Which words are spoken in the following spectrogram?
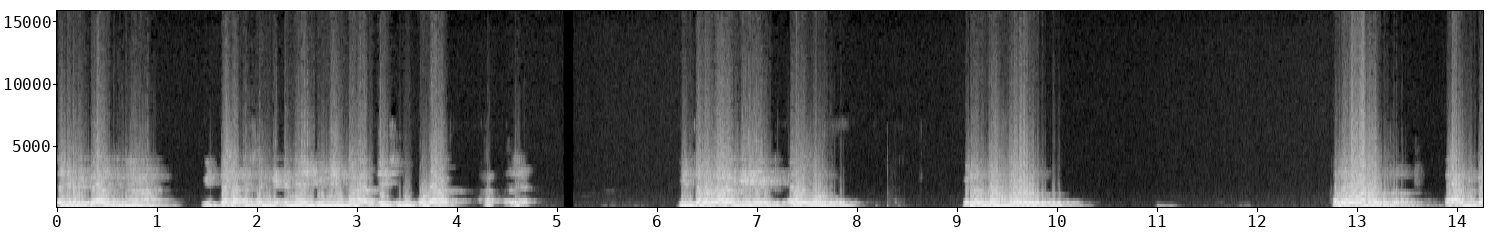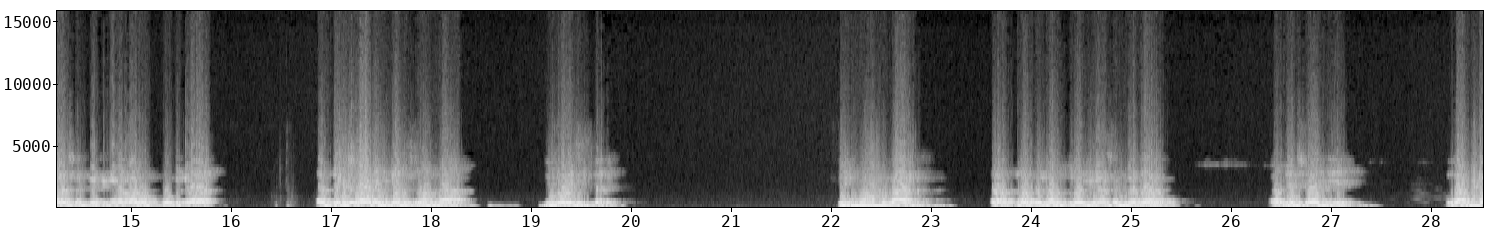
ಸಹ್ಯಾದ್ರಿ ಕಾಲೇಜಿನ ವಿದ್ಯಾರ್ಥಿ ಸಂಘಟನೆಯ ಯೂನಿಯನ್ ಅಧ್ಯಕ್ಷರು ಕೂಡ ಆಗ್ತಾರೆ. ಈ ತರದಾಗಿ ಅವರು ಬೆಳಗ್ಗೆ ಹಲವಾರು ಕಾರ್ಮಿಕ ಸಂಘಟನೆಗಳ ಒಕ್ಕೂಟಗಳ ಅಧ್ಯಕ್ಷರಾಗಿ ಕೆಲಸವನ್ನ ನಿರ್ವಹಿಸಿದ್ದಾರೆ. ಬೆಂಗಳೂರಿನ ತಾಲೂಕಿನ ಉದ್ಯೋಗಿಗಳ ಸಂಘದ ಅಧ್ಯಕ್ಷರಾಗಿ, ಗ್ರಾಮೀಣ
